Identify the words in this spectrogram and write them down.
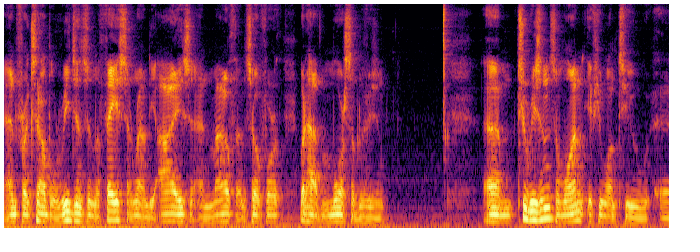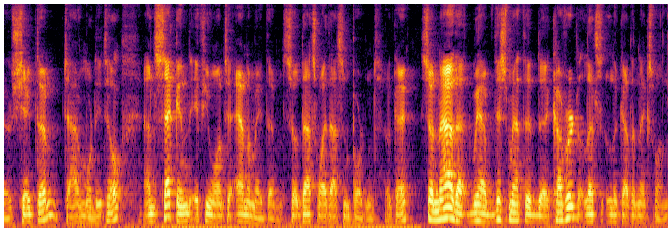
and, for example, regions in the face around the eyes and mouth and so forth would have more subdivision. Um, two reasons. One, if you want to uh, shape them to have more detail. And second, if you want to animate them. So that's why that's important. Okay. So now that we have this method uh, covered, let's look at the next one,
